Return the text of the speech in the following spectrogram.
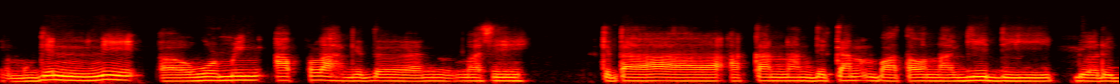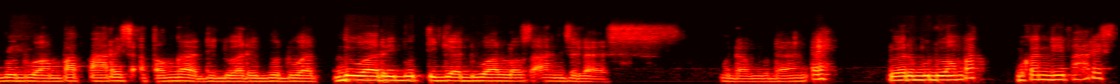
ya mungkin ini uh, warming up lah gitu kan. Masih kita akan nantikan empat tahun lagi di 2024 Paris atau enggak di 2002 2032 Los Angeles. Mudah-mudahan eh 2024 bukan di Paris.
